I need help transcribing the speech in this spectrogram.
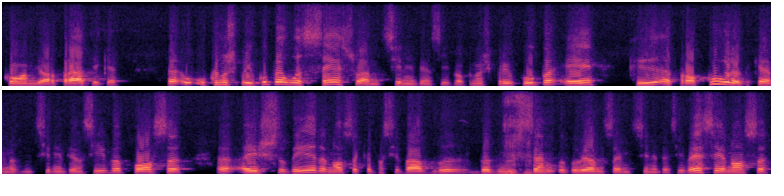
com a melhor prática. Uh, o que nos preocupa é o acesso à medicina intensiva. O que nos preocupa é que a procura de camas de medicina intensiva possa a exceder a nossa capacidade de, de admissão de doentes em medicina intensiva. Essa é a nossa,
